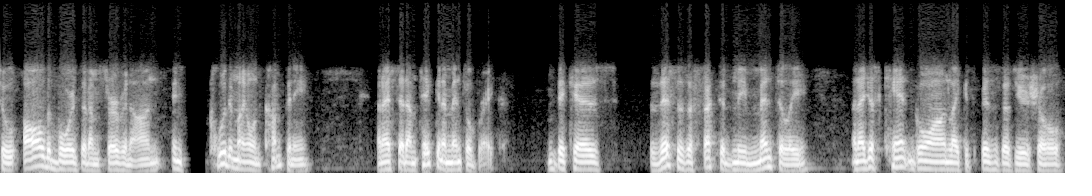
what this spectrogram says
to all the boards that I'm serving on, including my own company. And I said, I'm taking a mental break because this has affected me mentally. And I just can't go on like it's business as usual,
